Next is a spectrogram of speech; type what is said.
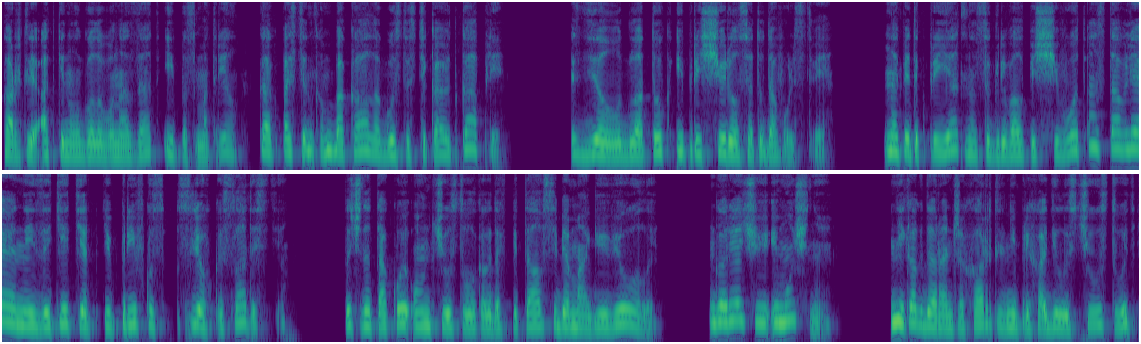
Хартли откинул голову назад и посмотрел, как по стенкам бокала густо стекают капли. Сделал глоток и прищурился от удовольствия. Напиток приятно согревал пищевод, оставляя на языке терпкий привкус с легкой сладостью. Точно такой он чувствовал, когда впитал в себя магию Виолы. Горячую и мощную. Никогда раньше Хартли не приходилось чувствовать,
